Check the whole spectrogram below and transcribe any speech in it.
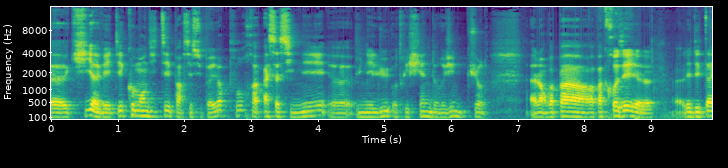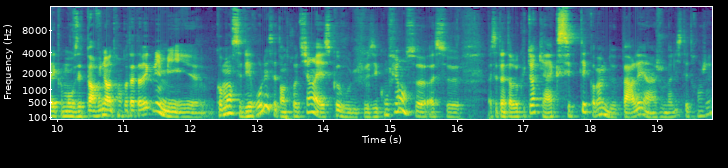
Euh, qui avait été commandité par ses supérieurs pour assassiner euh, une élue autrichienne d'origine kurde. Alors on va pas, on va pas creuser euh, les détails, comment vous êtes parvenu à entrer en contact avec lui, mais comment s'est déroulé cet entretien et est-ce que vous lui faisiez confiance à, ce, à cet interlocuteur qui a accepté quand même de parler à un journaliste étranger?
